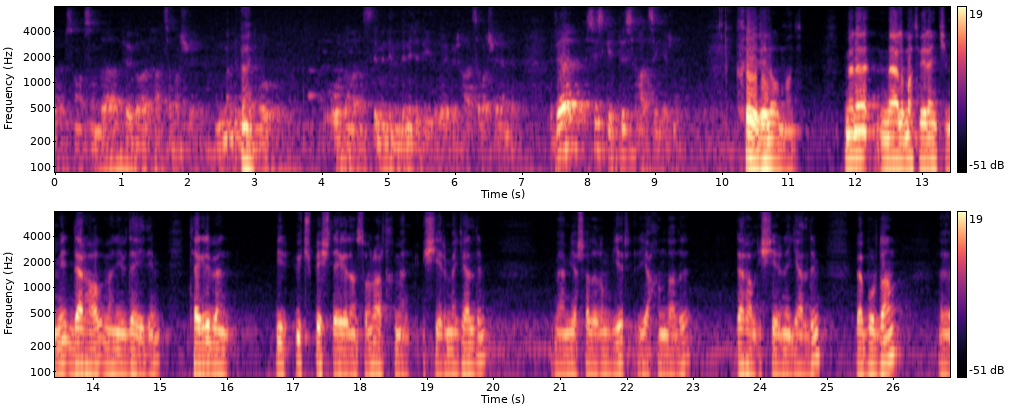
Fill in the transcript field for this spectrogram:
Bağlı həbsxanasında fövqəladə hadisə baş verdi. İndi mən bilmirəm o orqanların sistemin dilində necə deyildi böyle bir hadisə baş verəndə. Və siz getdiniz hadisə yerinə. Xeyr, elə olmadı. Mənə məlumat verən kimi dərhal mən evdə idim. Təqribən bir 3-5 dəqiqədən sonra artıq mən iş yerimə gəldim. Mənim yaşadığım yer yaxındadır. Dərhal iş yerinə gəldim və buradan ə,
